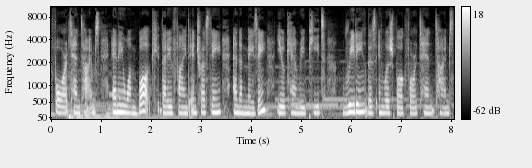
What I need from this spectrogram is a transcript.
for 10 times. Any one book that you find interesting and amazing, you can repeat reading this English book for 10 times.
